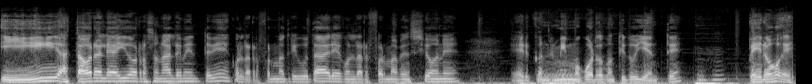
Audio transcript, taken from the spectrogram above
y hasta ahora le ha ido razonablemente bien con la reforma tributaria, con la reforma pensiones, con el mismo acuerdo constituyente, pero es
